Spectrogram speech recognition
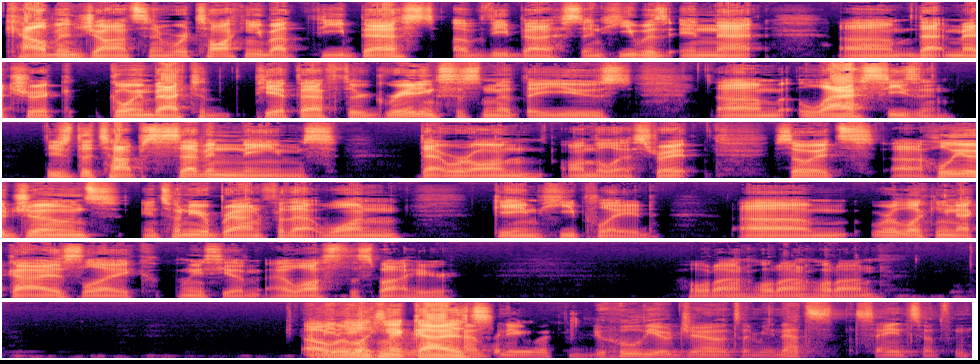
Calvin Johnson. We're talking about the best of the best, and he was in that um, that metric. Going back to PFF, their grading system that they used um, last season. These are the top seven names that were on on the list, right? So it's uh, Julio Jones, Antonio Brown for that one game he played. Um, we're looking at guys like let me see. I lost the spot here. Hold on, hold on, hold on. Oh, I mean, we're looking at guys company with Julio Jones. I mean, that's saying something.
